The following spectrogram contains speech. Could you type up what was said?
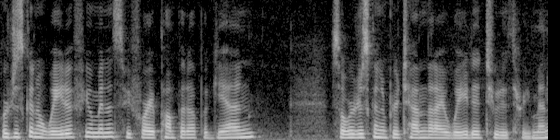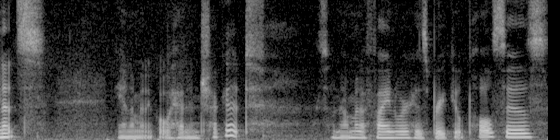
we're just gonna wait a few minutes before I pump it up again. So we're just gonna pretend that I waited two to three minutes and I'm going to go ahead and check it. So now I'm going to find where his brachial pulse is,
